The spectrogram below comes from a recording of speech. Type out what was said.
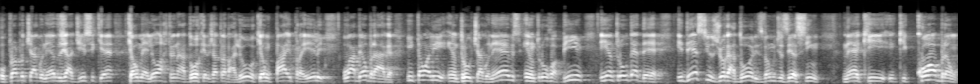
o próprio Thiago Neves já disse que é, que é o melhor treinador que ele já trabalhou, que é um pai para ele, o Abel Braga. Então ali entrou o Thiago Neves, entrou o Robinho e entrou o Dedé. E desses jogadores, vamos dizer assim, né, que, que cobram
